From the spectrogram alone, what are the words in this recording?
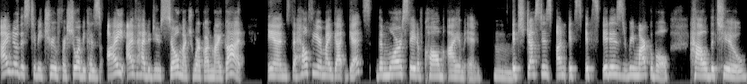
i know this to be true for sure because i i've had to do so much work on my gut and the healthier my gut gets the more state of calm i am in Hmm. It's just as un, it's it's it is remarkable how the two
